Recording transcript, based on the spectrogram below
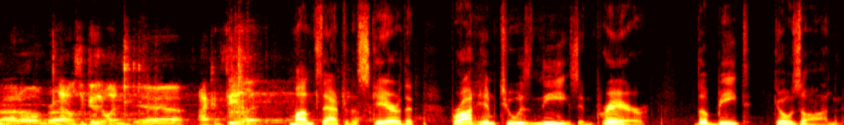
Right on, bro. that was a good one yeah. i could feel it Months after the scare that brought him to his knees in prayer, the beat goes on.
